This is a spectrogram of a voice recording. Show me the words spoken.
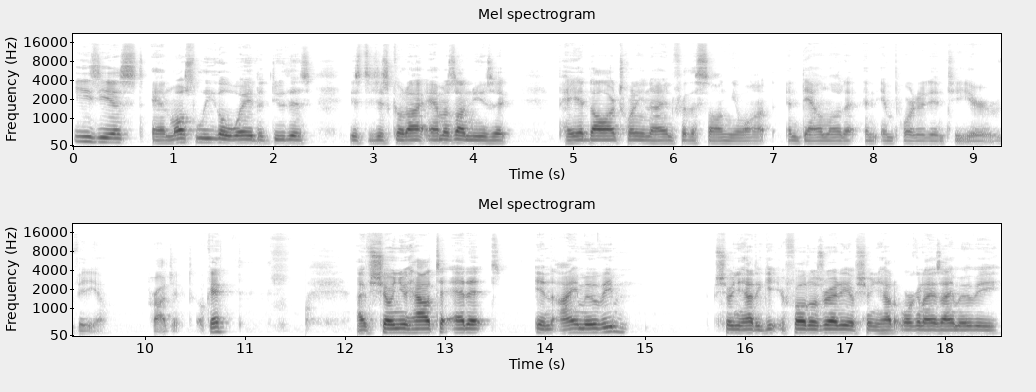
easiest and most legal way to do this is to just go to Amazon Music pay a dollar 29 for the song you want and download it and import it into your video project, okay? I've shown you how to edit in iMovie, I've shown you how to get your photos ready, I've shown you how to organize iMovie,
